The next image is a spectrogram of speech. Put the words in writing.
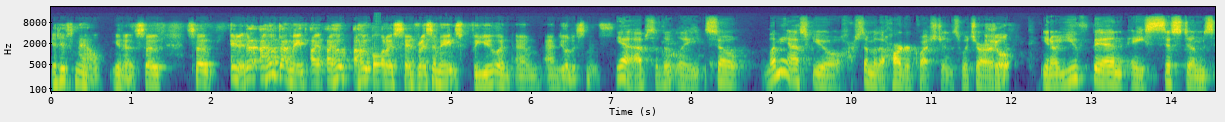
it is now, you know. So, so anyway, that, I hope that made. I, I, hope I hope what I've said resonates for you and and, and your listeners. Yeah, absolutely. So let me ask you some of the harder questions, which are. Sure. You know, you've been a systems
